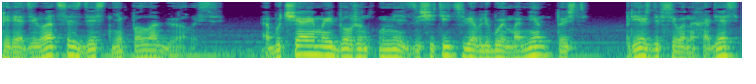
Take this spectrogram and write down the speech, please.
Переодеваться здесь не полагалось. Обучаемый должен уметь защитить себя в любой момент, то есть прежде всего находясь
